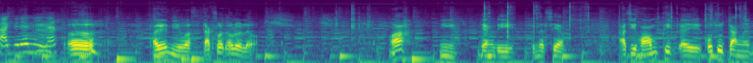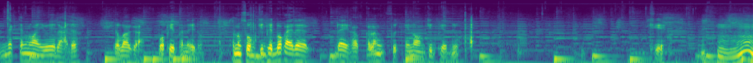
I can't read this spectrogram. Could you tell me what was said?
พักอยู่ในนี้นะ เออเอาเรื่องนี้วะตักสดเอาเลยแล้ว วะนี่แดงดีเป็นตาแซ่บอาจสิหอมพริกไอ้โคชูจังน่ะยักจังน้อยอยู่เวลาเด้อแต่ว่าก็บ่เผ็ดปานใดดอกถ้าน้องสมกินเผ็ดบ่ใครได้ได้ครับกำลังฝึกให้น้องกินเผ็ดอยู่โอเคอื้อหือ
